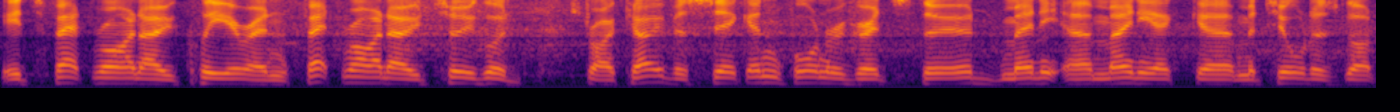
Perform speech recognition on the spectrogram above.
it's Fat Rhino clear and Fat Rhino too good. Strike over second, Fawn Regrets third, Mani- uh, Maniac uh, Matilda's got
